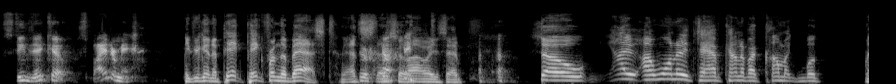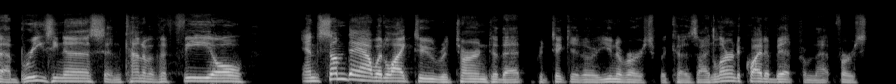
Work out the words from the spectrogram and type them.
Steve Ditko, Spider Man. If you're going to pick, pick from the best. That's right. that's what I always said. So I I wanted to have kind of a comic book uh, breeziness and kind of a feel. And someday I would like to return to that particular universe because I learned quite a bit from that first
